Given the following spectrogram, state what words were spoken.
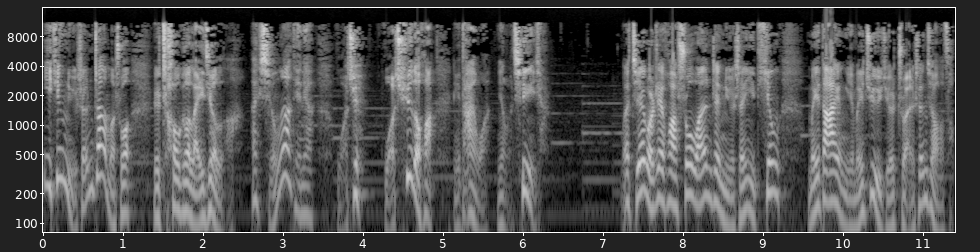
一听女神这么说，这超哥来劲了啊！哎，行啊，甜甜，我去，我去的话，你答应我，你让我亲一下。那结果这话说完，这女神一听，没答应也没拒绝，转身就要走。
